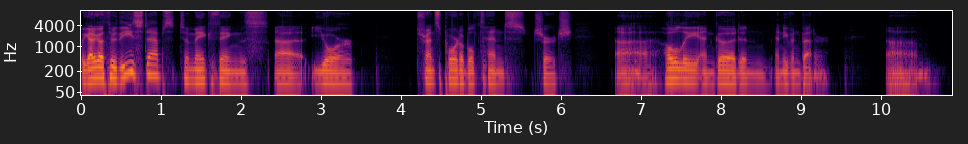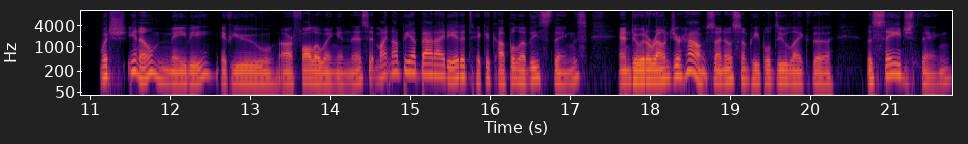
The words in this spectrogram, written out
we gotta go through these steps to make things uh, your transportable tent church, uh, holy and good and, and even better. Um, which, you know, maybe if you are following in this, it might not be a bad idea to take a couple of these things and do it around your house. I know some people do like the the sage thing,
